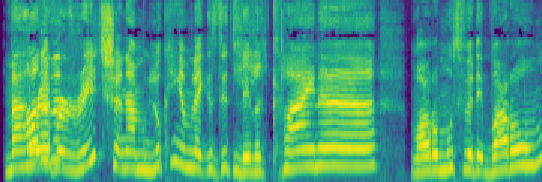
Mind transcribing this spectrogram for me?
maar forever rich. And I'm looking, I'm like, is dit Lille Kleine? Waarom moeten we dit, waarom?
